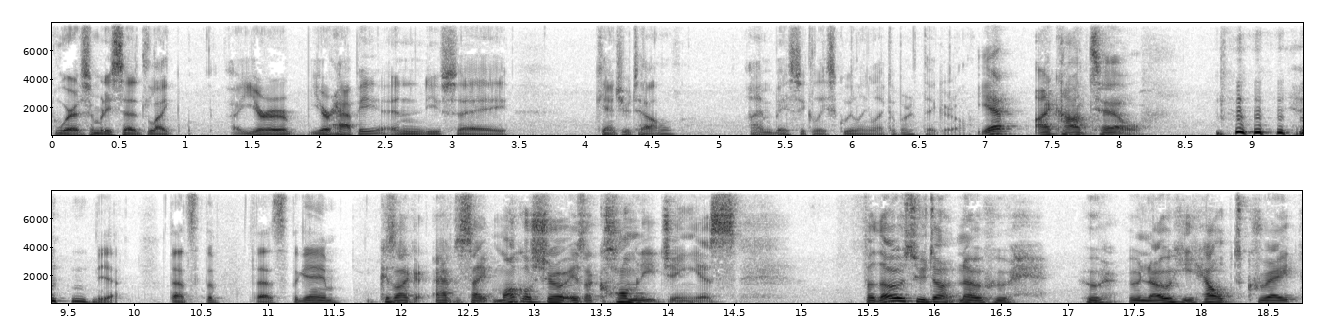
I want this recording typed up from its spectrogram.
where somebody said like, "You're you're happy," and you say, "Can't you tell?" I'm basically squealing like a birthday girl. Yep, I can't tell. yeah, that's the that's the game. Because I have to say, Michael Schur is a comedy genius. For those who don't know who who, who know he helped create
